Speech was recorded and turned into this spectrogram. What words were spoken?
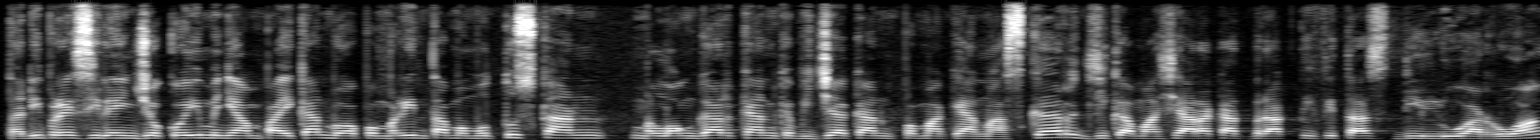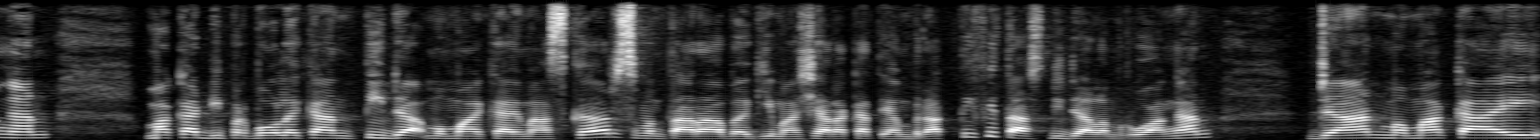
Tadi Presiden Jokowi menyampaikan bahwa pemerintah memutuskan melonggarkan kebijakan pemakaian masker. Jika masyarakat beraktivitas di luar ruangan, maka diperbolehkan tidak memakai masker, sementara bagi masyarakat yang beraktivitas di dalam ruangan dan memakai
